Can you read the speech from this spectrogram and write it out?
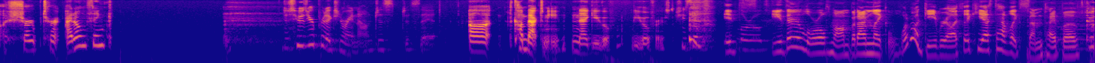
a sharp turn. I don't think. Just who's your prediction right now? Just just say it. Uh, come back to me, Neg. You go. You go first. She said It's Laurel's. either Laurel's mom, but I'm like, what about Gabriel? I feel like he has to have like some type of, you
